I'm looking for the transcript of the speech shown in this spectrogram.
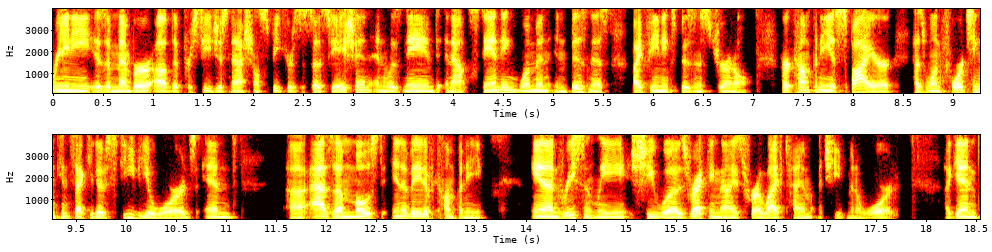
Renie is a member of the prestigious National Speakers Association and was named an Outstanding Woman in Business by Phoenix Business Journal. Her company, Aspire, has won 14 consecutive Stevie Awards and uh, as a most innovative company. And recently, she was recognized for a Lifetime Achievement Award. Again,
